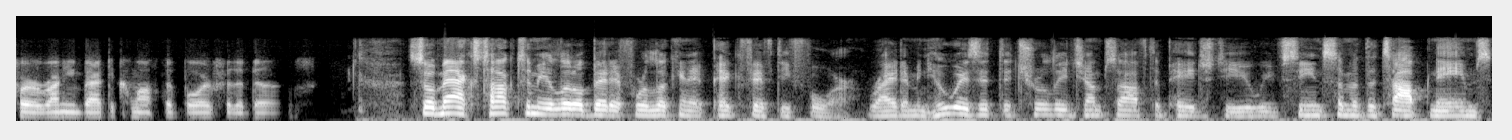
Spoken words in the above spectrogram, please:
for a running back to come off the board for the Bills. So, Max, talk to me a little bit if we're looking at pick 54, right? I mean, who is it that truly jumps off the page to you? We've seen some of the top names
